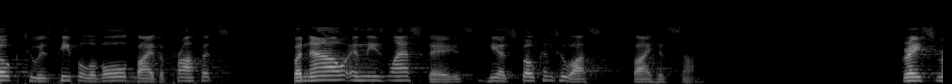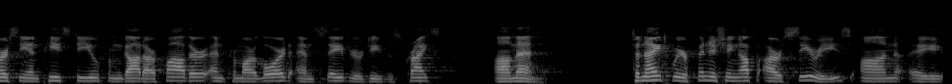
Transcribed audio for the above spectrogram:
spoke to his people of old by the prophets, but now in these last days he has spoken to us by his Son. Grace, mercy, and peace to you from God our Father and from our Lord and Savior Jesus Christ. Amen. Tonight we are finishing up our series on a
